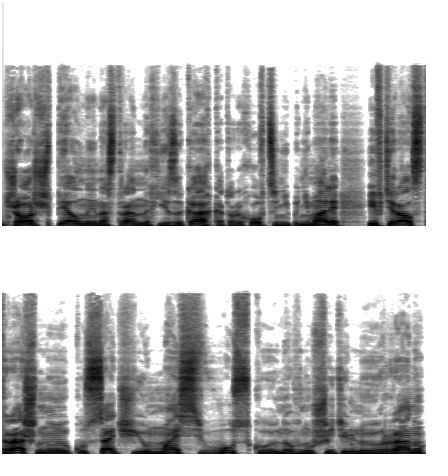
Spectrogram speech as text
Джордж пел на иностранных языках, которых овцы не понимали, и втирал страшную кусачью мазь в узкую, но внушительную рану,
